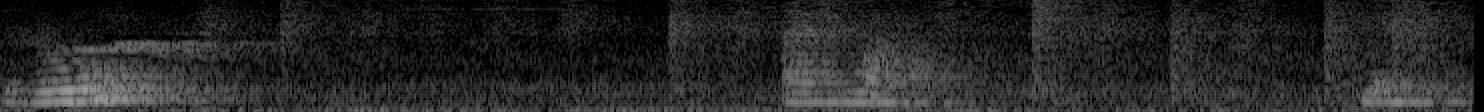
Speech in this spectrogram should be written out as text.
the room at once. Makes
